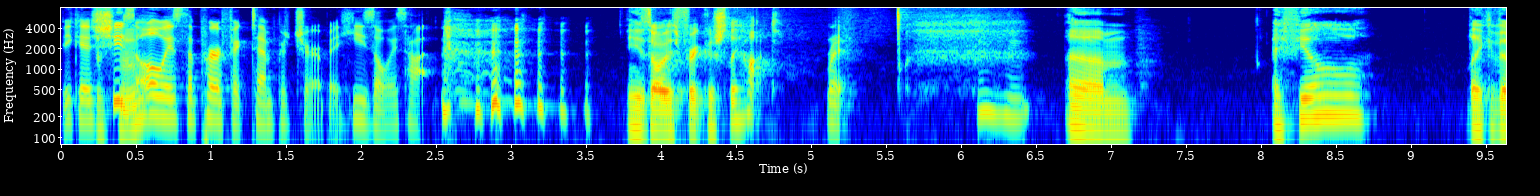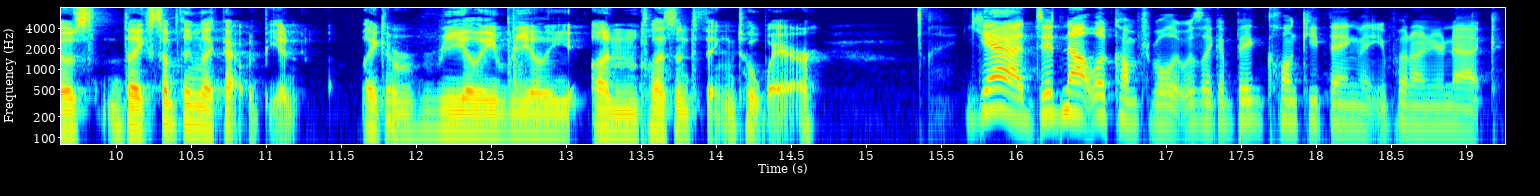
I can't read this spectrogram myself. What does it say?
because she's Mhm. always the perfect temperature, but he's always hot. He's always freakishly hot. Right. Mhm. um i feel like those like something like that would be an like a really really unpleasant thing to wear Yeah, did not look comfortable. It was like a big clunky thing that you put on your neck.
